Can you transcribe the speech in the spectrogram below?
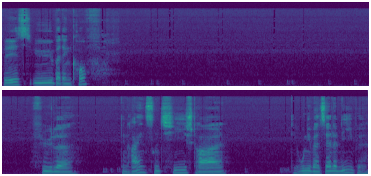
bis über den Kopf. Fühle den reinsten Qi-Strahl, die universelle Liebe.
